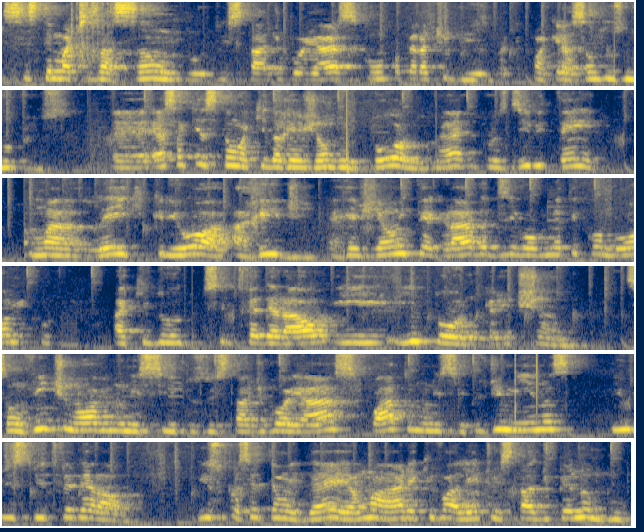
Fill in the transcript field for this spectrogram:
sistematização do, do Estado de Goiás com o cooperativismo, com a criação dos núcleos. É, essa questão aqui da região do entorno, né, inclusive tem uma lei que criou a, RID, a Região Integrada de Desenvolvimento Econômico aqui do Distrito Federal e, e em torno, que a gente chama. São 29 municípios do estado de Goiás, quatro municípios de Minas e o Distrito Federal. Isso, para você ter uma ideia, é uma área equivalente ao estado de Pernambuco,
